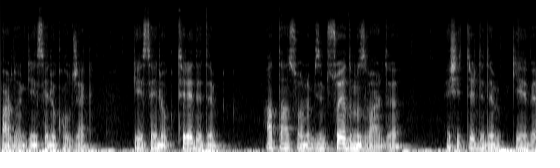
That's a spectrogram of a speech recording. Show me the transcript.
Pardon gslog olacak. gslog tire dedim. Alttan sonra bizim soyadımız vardı. Eşittir dedim. gv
